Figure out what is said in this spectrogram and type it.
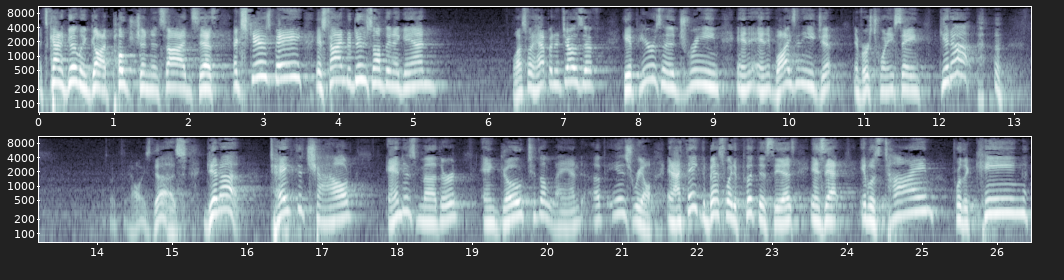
It's kind of good when God pokes you inside and says, Excuse me, it's time to do something again. Well, that's what happened to Joseph. He appears in a dream, and, and while he's in Egypt, in verse 20, saying, Get up. He always does. Get up. Take the child and his mother and go to the land of Israel. And I think the best way to put this is, is that it was time for the king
